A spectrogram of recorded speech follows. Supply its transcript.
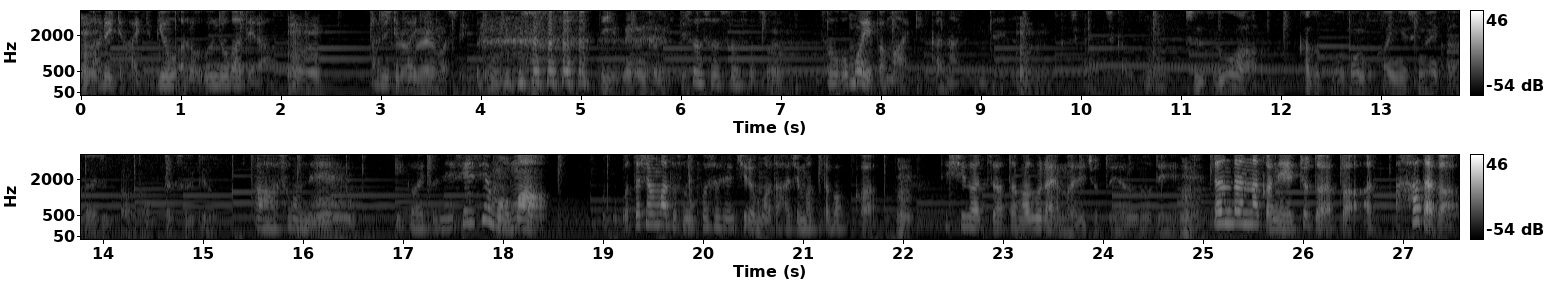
うん。歩いて帰って、病あの運動がてら歩いて帰ってましい、うん。いいよね運動できて。そうそうそうそうそう。う、ん。そう思えばまあいいかなみたいな、うん確かに確かに。うん。手術後は家族がほとんど介入しないから大丈夫かなと思ったりするけど、ああそうね、意外とね。先生もまあ私もまだその放射線治療まだ始まったばっか。うん。で4月頭ぐらいまでちょっとやるので、うん。だんだんなんかねちょっとやっぱあ肌が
